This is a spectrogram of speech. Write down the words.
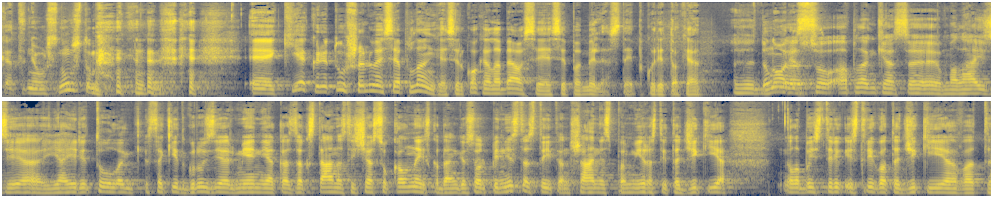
kad neužsnūstum, E, kiek rytų šalių esi aplankęs ir kokią labiausiai esi pamilęs, taip, kuri tokia... E, daug Noriu... esu aplankęs e, Malaziją, jei rytų, sakyt, Gruzija, Armenija, Kazakstanas, tai čia su kalnais, kadangi esu alpinistas, tai ten Šanis, Pamyras, tai Tadžikija, labai įstrigo Tadžikija, vat,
